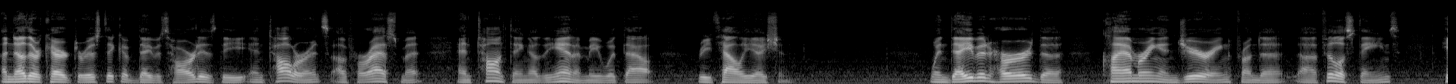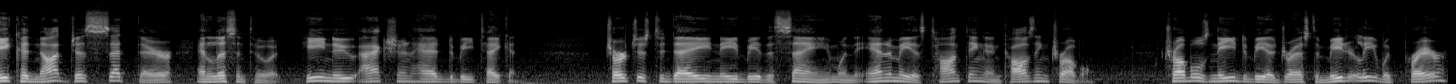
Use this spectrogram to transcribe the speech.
Another characteristic of David's heart is the intolerance of harassment and taunting of the enemy without retaliation. When David heard the clamoring and jeering from the uh, Philistines, he could not just sit there and listen to it. He knew action had to be taken. Churches today need be the same when the enemy is taunting and causing trouble. Troubles need to be addressed immediately with prayer,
